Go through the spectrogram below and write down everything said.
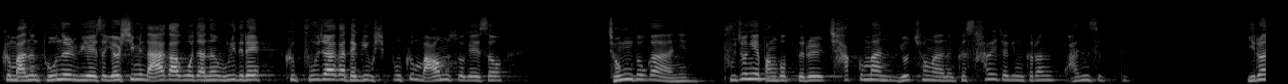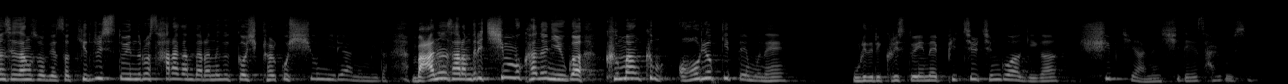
그 많은 돈을 위해서 열심히 나아가고자 하는 우리들의 그 부자가 되고 싶은 그 마음 속에서 정도가 아닌 부정의 방법들을 자꾸만 요청하는 그 사회적인 그런 관습들. 이러한 세상 속에서 그리스도인으로 살아간다라는 것이 결코 쉬운 일이 아닙니다. 많은 사람들이 침묵하는 이유가 그만큼 어렵기 때문에 우리들이 그리스도인의 빛을 증거하기가 쉽지 않은 시대에 살고 있습니다.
